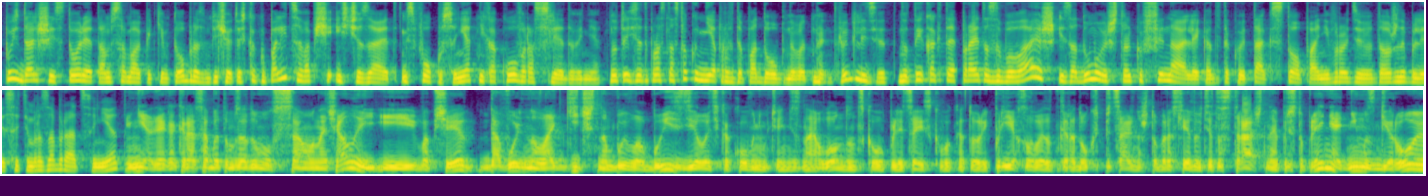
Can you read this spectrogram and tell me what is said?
Пусть дальше история там сама каким-то образом течет. То есть как бы полиция вообще исчезает из фокуса. Нет никакого расследования. Ну, то есть это просто настолько неправдоподобно в этот момент выглядит. Но ты как-то про это забываешь и задумываешь только в финале, когда такой, так, стоп, они вроде должны были с этим разобраться, нет? Нет, я как раз об этом задумался с самого начала, и вообще довольно логично было бы сделать какого-нибудь, я не знаю, лондонского полицейского, который приехал в этот городок специально, чтобы расследовать это страшное преступление, одним из героев,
